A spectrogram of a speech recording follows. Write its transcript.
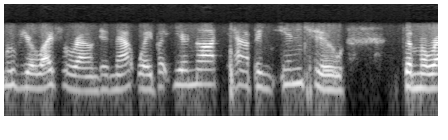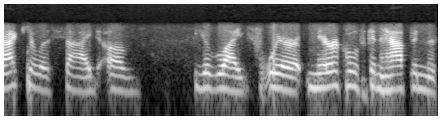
move your life around in that way, but you're not tapping into the miraculous side of your life where miracles can happen, the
